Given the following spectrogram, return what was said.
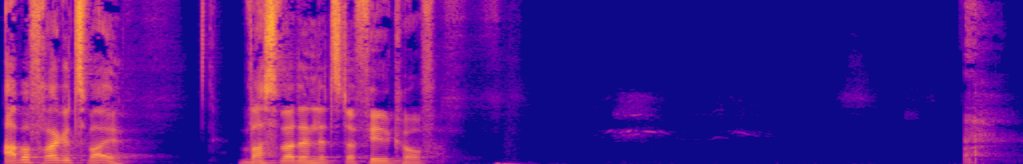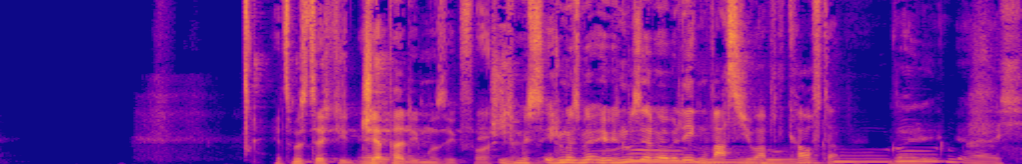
Aber Frage zwei was war dein letzter Fehlkauf? Jetzt müsst ihr euch die Jeopardy-Musik vorstellen. Ich muss, ich, muss mir, ich muss mir überlegen, was ich überhaupt gekauft habe. Weil, äh, ich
